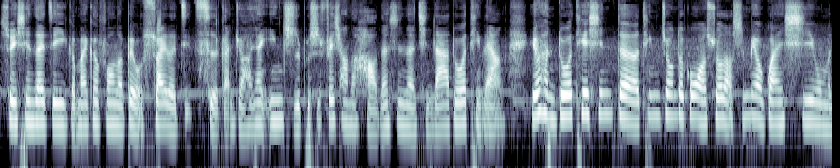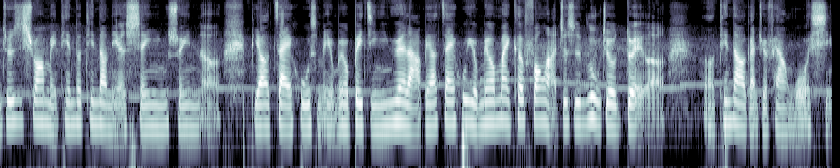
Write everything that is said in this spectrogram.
所以现在这一个麦克风呢被我摔了几次，感觉好像音质不是非常的好。但是呢，请大家多体谅。有很多贴心的听众都跟我说，老师没有关系，我们就是希望每天都听到你的声音，所以呢，不要在乎什么有没有背景音乐啦，不要在乎有没有麦克风啦，就是录就对了。呃，听到感觉非常窝心，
